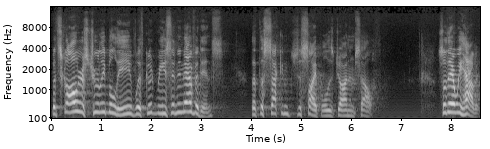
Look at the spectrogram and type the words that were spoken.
But scholars truly believe, with good reason and evidence, that the second disciple is John himself. So there we have it.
